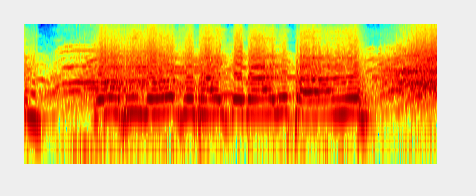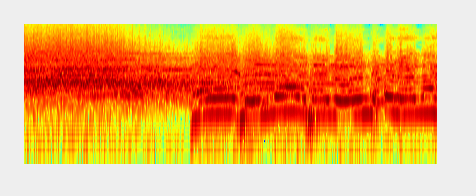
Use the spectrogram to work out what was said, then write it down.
มว่าพี่น้องสุพรรณจะมาหรือเปล่าพอถึงหน้าถนนเท่านั้นละ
